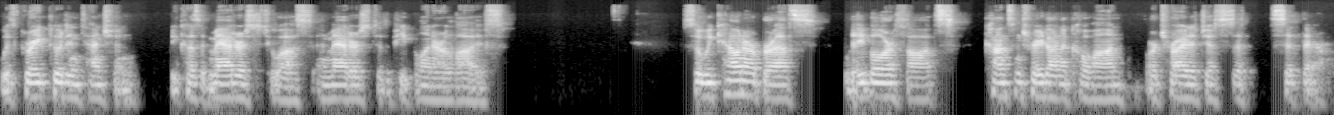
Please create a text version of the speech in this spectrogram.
with great good intention, because it matters to us and matters to the people in our lives. So we count our breaths, label our thoughts, concentrate on a koan, or try to just sit, sit there.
